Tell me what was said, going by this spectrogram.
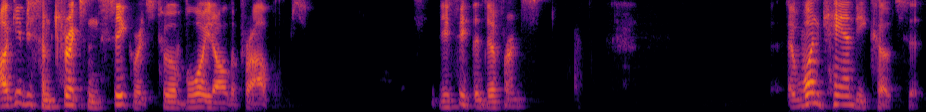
I'll give you some tricks and secrets to avoid all the problems. You see the difference? One candy coats it.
